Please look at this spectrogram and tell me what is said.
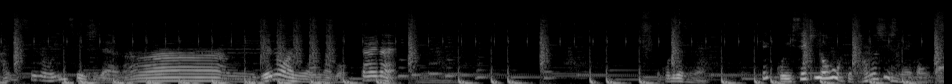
カイセドもいい選手だよな、ジェノアに呼ぶのはもったいない。構移籍が多くて楽しいですね、今回。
